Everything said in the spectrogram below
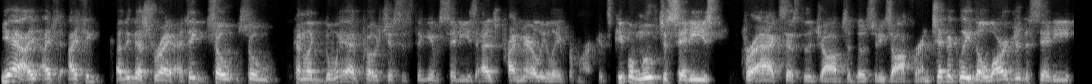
Yeah, I, I, I think I think that's right. I think so. So kind of like the way I approach this is thinking of cities as primarily labor markets. People move to cities for access to the jobs that those cities offer, and typically, the larger the city,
